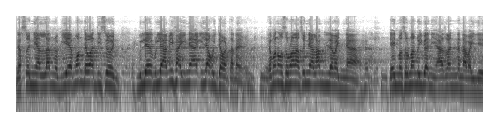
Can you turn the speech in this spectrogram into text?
দেখছেন নি আল্লাহ নবী এমন দেওয়া দিছেন বলে বলে আমি ফাই না ইলা হইতে পারতা না এমন মুসলমান আছেন নি আলহামদুলিল্লাহ পাই না। এই মুসলমান রইবা নি আল্লাহ না পাইলে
